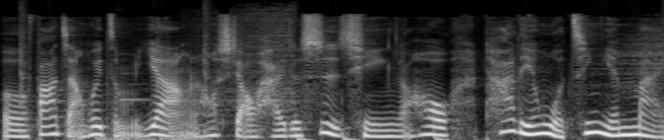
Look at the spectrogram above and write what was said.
呃发展会怎么样？然后小孩的事情，然后他连我今年买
